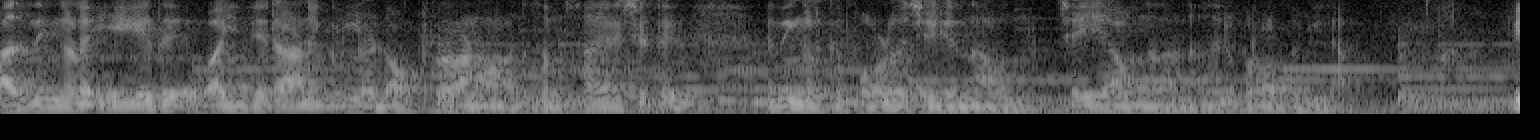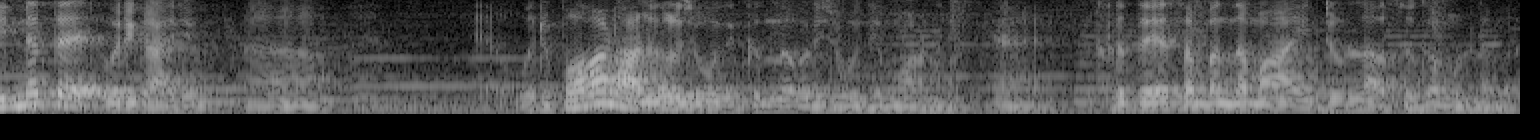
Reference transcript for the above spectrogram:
അത് നിങ്ങൾ ഏത് വൈദ്യരാണെങ്കിലും ഡോക്ടറാണോ അത് സംസാരിച്ചിട്ട് നിങ്ങൾക്ക് ഫോളോ ചെയ്യുന്ന ചെയ്യാവുന്നതാണ്. അതൊരു പ്രോബ്ലം ഇല്ല. പിന്നത്തെ ഒരു കാര്യം ഒരുപാട് ആളുകൾ ചോദിക്കുന്ന ഒരു ചോദ്യമാണ് ഹൃദയ സംബന്ധമായിട്ടുള്ള അസുഖമുള്ളവർ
